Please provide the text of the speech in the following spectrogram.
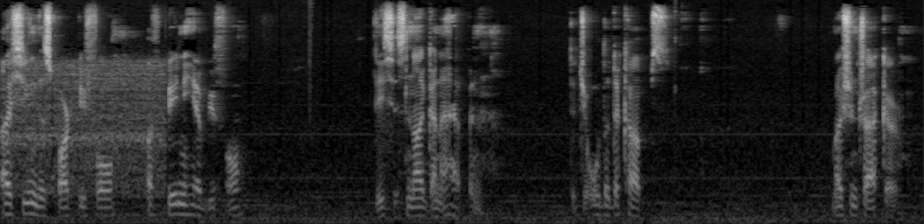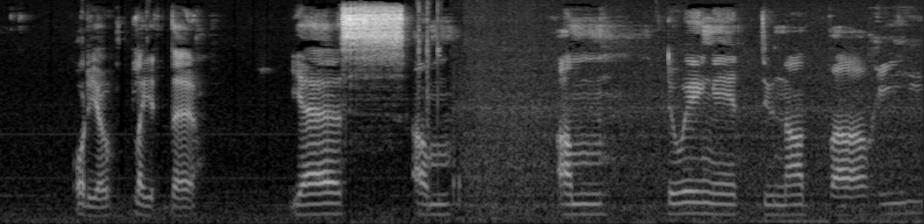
I've seen this part before. I've been here before. This is not gonna happen. Did you order the cups? Motion tracker. Audio. Play it there. Yes. Um. Um. Doing it. Do not worry.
